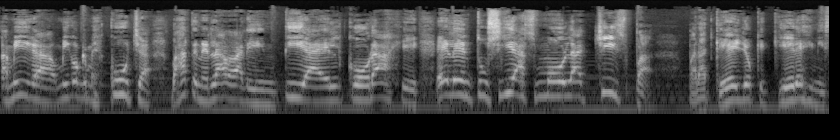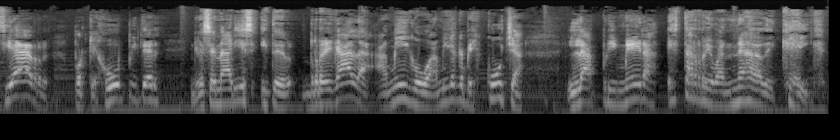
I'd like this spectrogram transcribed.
amiga, amigo que me escucha, vas a tener la valentía, el coraje, el entusiasmo, la chispa para aquello que quieres iniciar, porque Júpiter ingresa en Aries y te regala, amigo o amiga que me escucha, la primera, esta rebanada de cake,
